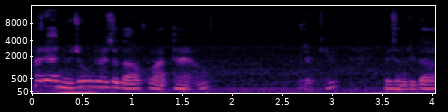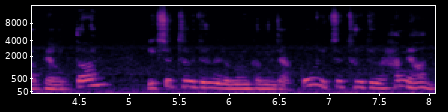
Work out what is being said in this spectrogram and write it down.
팔이 한 이 정도에서 나올 것 같아요. 이렇게. 그래서 우리가 배웠던 익스트루드를 요만큼을 잡고 익스트루드를 하면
